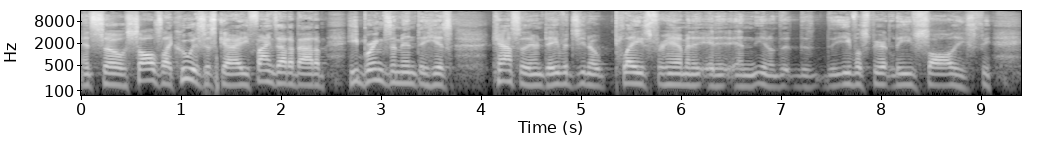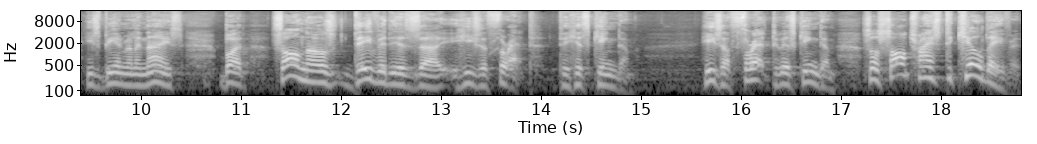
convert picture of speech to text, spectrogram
and so Saul's like, who is this guy? And He finds out about him. He brings him into his castle there, and David's, you know, plays for him, and, and, and you know, the, the, the evil spirit leaves Saul. He's, he's being really nice. But Saul knows David is, uh, he's a threat to his kingdom. He's a threat to his kingdom. So Saul tries to kill David,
